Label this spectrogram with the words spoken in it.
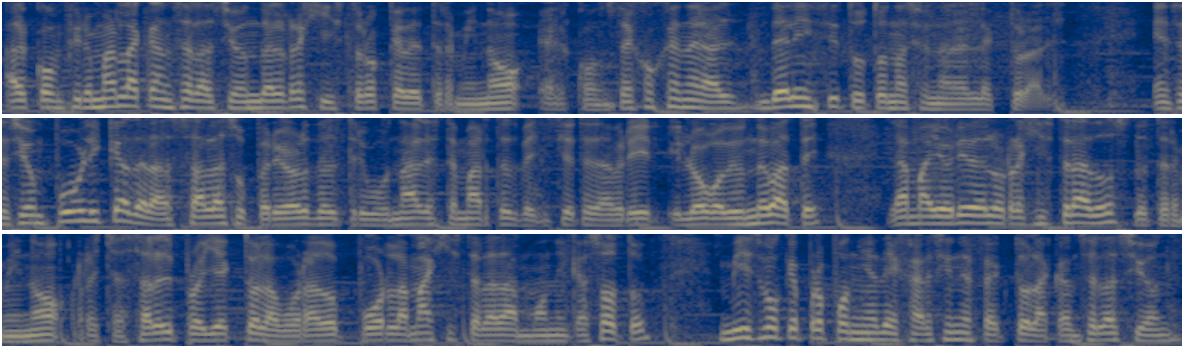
al confirmar la cancelación del registro que determinó el Consejo General del Instituto Nacional Electoral. En sesión pública de la Sala Superior del Tribunal este martes 27 de abril y luego de un debate, la mayoría de los registrados determinó rechazar el proyecto elaborado por la magistrada Mónica Soto, mismo que proponía dejar sin efecto la cancelación,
